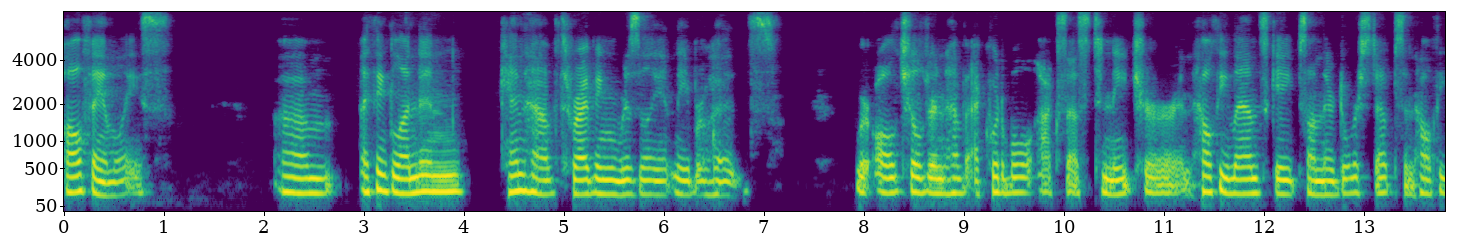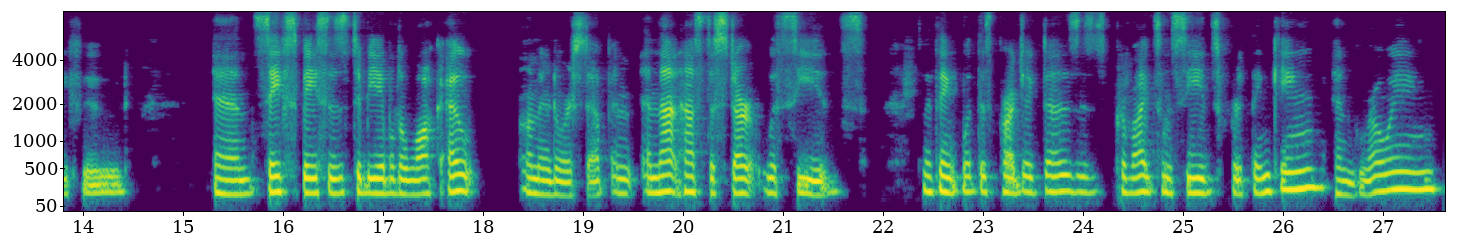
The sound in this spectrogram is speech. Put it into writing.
all families. Um, I think London can have thriving, resilient neighborhoods where all children have equitable access to nature and healthy landscapes on their doorsteps and healthy food and safe spaces to be able to walk out on their doorstep and and that has to start with seeds. I think what this project does is provide some seeds for thinking and growing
